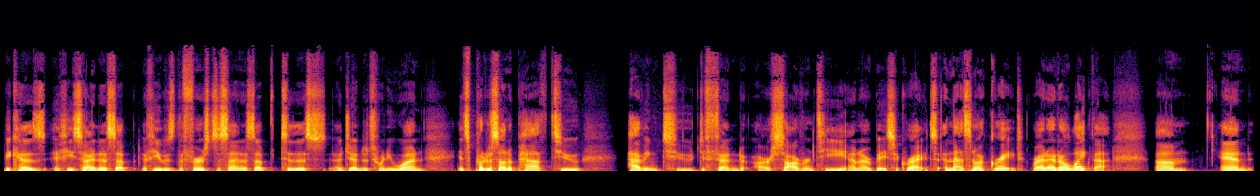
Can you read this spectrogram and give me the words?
because if he signed us up, if he was the first to sign us up to this Agenda 21, it's put us on a path to having to defend our sovereignty and our basic rights, and that's not great, right? I don't like that. Um, and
